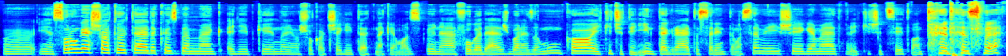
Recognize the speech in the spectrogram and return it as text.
ö, ilyen szorongással tölt el, de közben meg egyébként nagyon sokat segített nekem az önelfogadásban ez a munka, egy kicsit így integrálta szerintem a személyiségemet, mert egy kicsit szét van töredezve.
